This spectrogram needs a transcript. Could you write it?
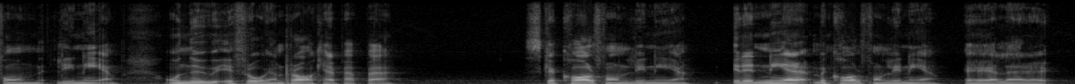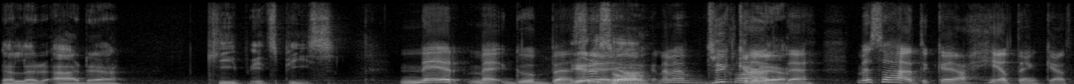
von Linné. Och nu är frågan rak här, Peppe. Ska Carl von Linné, är det ner med Carl von Linné eller, eller är det keep its peace? Ner med gubben, Är det säger jag. Nej, men Tycker du det? Men så här tycker jag helt enkelt.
